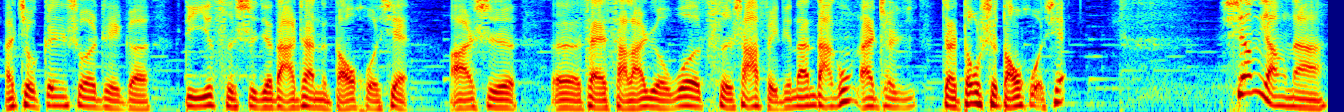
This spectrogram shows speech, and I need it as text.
啊，就跟说这个第一次世界大战的导火线啊，是呃在萨拉热窝刺杀斐迪南大公，那这这都是导火线。襄阳呢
